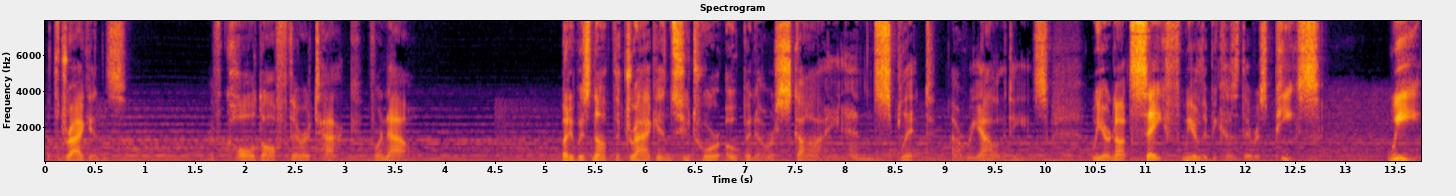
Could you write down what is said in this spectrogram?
But the dragons have called off their attack for now. But it was not the dragons who tore open our sky and split our realities. We are not safe merely because there is peace. We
